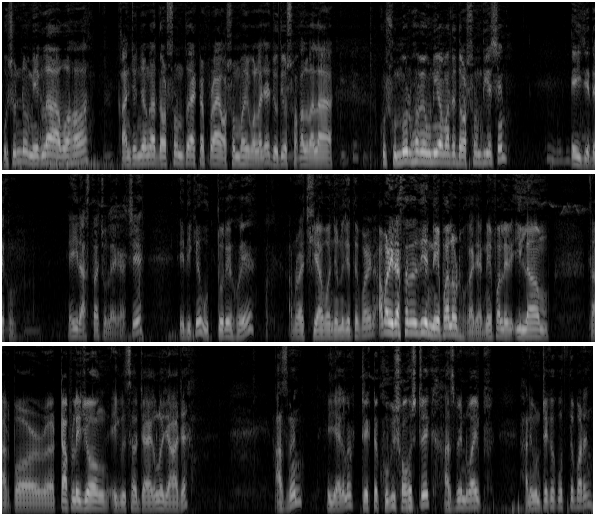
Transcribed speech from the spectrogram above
প্রচণ্ড মেঘলা আবহাওয়া। কাঞ্চনজঙ্ঘা দর্শন তো একটা প্রায় অসম্ভবই বলা যায়। যদিও সকালবেলা খুব সুন্দরভাবে উনি আমাদের দর্শন দিয়েছেন। এই যে, দেখুন, এই রাস্তা চলে গেছে। এদিকে উত্তরে হয়ে আপনারা চিয়াবঞ্জনও যেতে পারেন। আবার এই রাস্তাটা দিয়ে নেপালও ঢোকা যায়। নেপালের ইলাম, তারপর টাপলেজং, এগুলো সব জায়গাগুলো যাওয়া যায়। আসবেন। এই জায়গাগুলো ট্রেকটা খুবই সহজ ট্রেক। হাজব্যান্ড, ওয়াইফ, হানিমুন ট্রেকও করতে পারেন।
